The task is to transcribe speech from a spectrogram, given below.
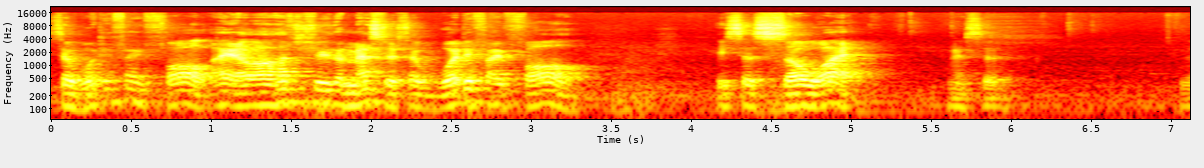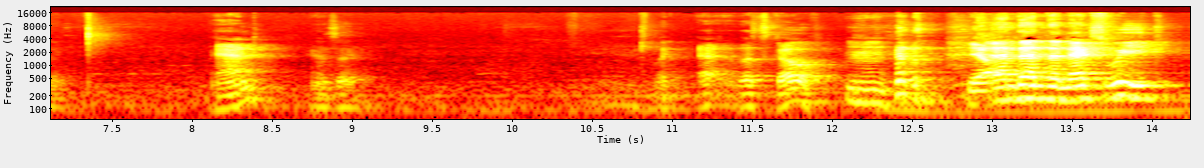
So what if I fall? I, I'll have to show you the message. I said, "What if I fall?" He says, "So what?" And I said, "And?" And I was like, "Like, eh, let's go." Yeah. And then the next week,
